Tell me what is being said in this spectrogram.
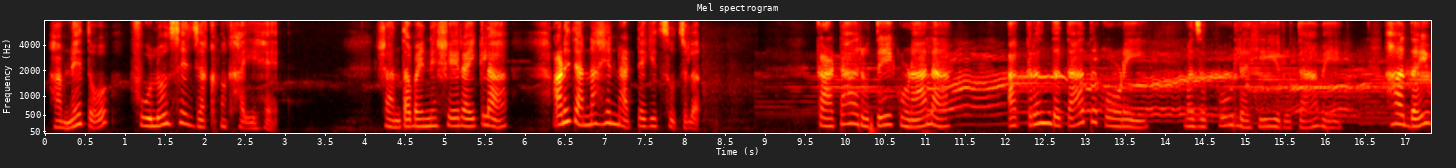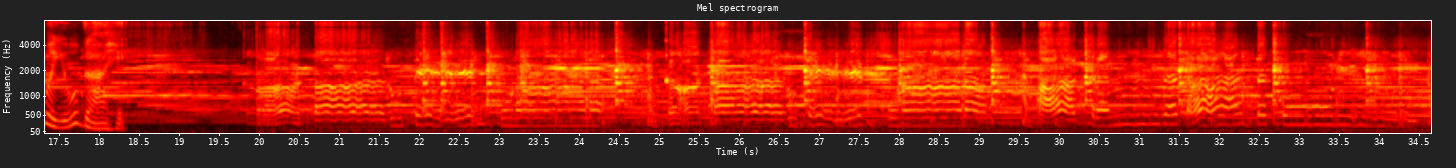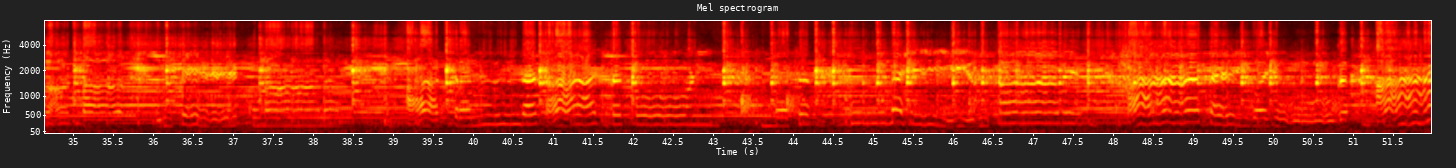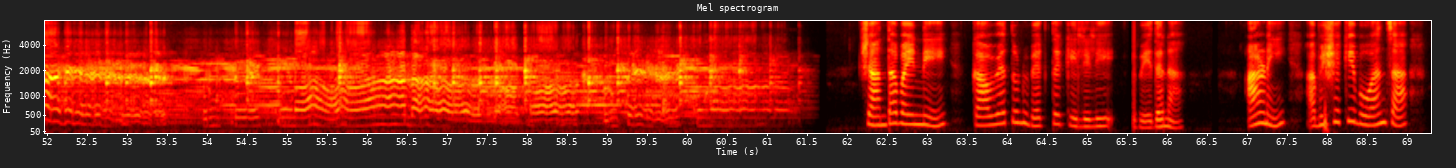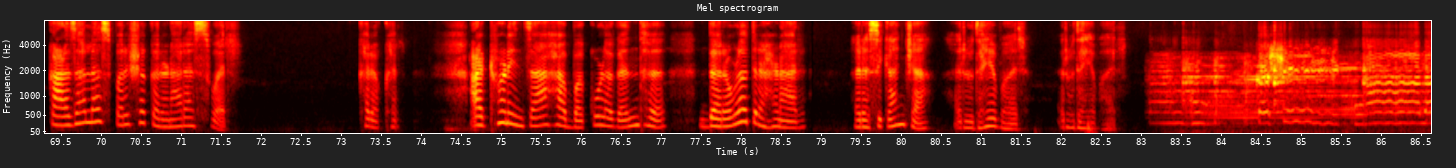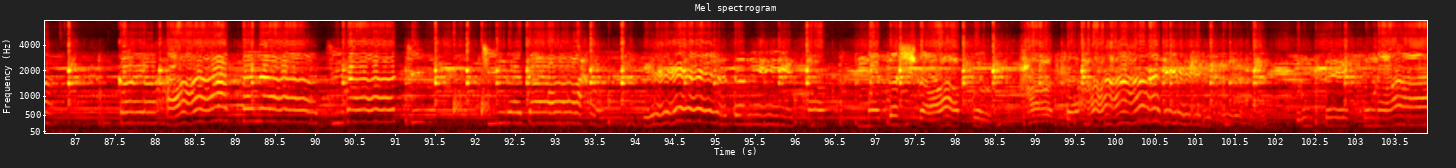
हमने तो फूलों से जखम खाई है. शांताबाईंनी शेर ऐकला आणि त्यांना हे नाट्यगीत सुचलं. काटा ऋते कुणाला आक्रंदतात कोणी मज फूलही ऋतावे हा दैव योग आहे काटारुते शांताबाईंनी काव्यातून व्यक्त केलेली वेदना आणि अभिषेकी बुवांचा काळजाला स्पर्श करणारा स्वर. खरोखर आठवणींचा हा बकुळ गंध दरवळत राहणार रसिकांच्या हृदयभर हृदयभर. कशी कुणाला कळ आतल्या चिराची चिरदाह वेदनेचा मत श्राप हात आहे. कृते कुणाला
